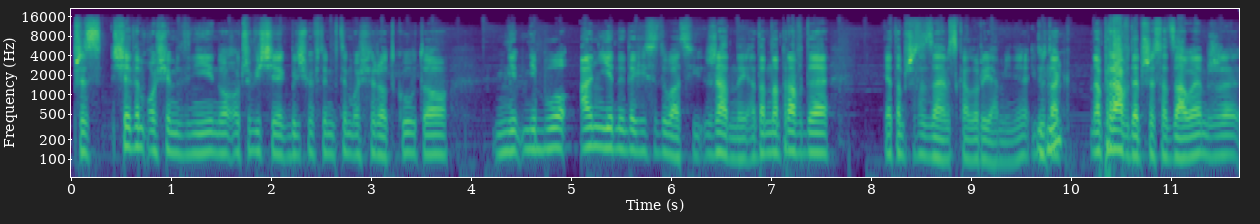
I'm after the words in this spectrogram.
Przez 7-8 dni, no oczywiście jak byliśmy w tym, w tym ośrodku, to nie, nie było ani jednej takiej sytuacji, żadnej, a tam naprawdę ja tam przesadzałem z kaloriami, nie? I to mhm. tak naprawdę przesadzałem, że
